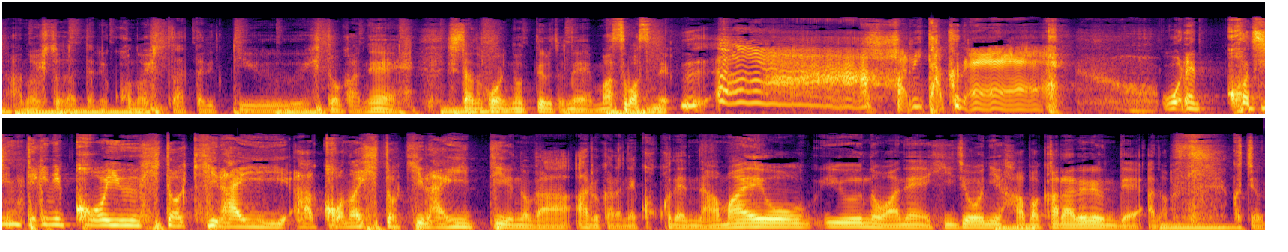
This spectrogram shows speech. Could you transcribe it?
のあの人だったり、この人だったりっていう人がね、下の方に載ってるとね、ますますね、うわ貼りたくねえ。俺、個人的にこういう人嫌い、あ、この人嫌いっていうのがあるからね、ここで名前を言うのはね、非常にはばかられるんで、あの、口を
